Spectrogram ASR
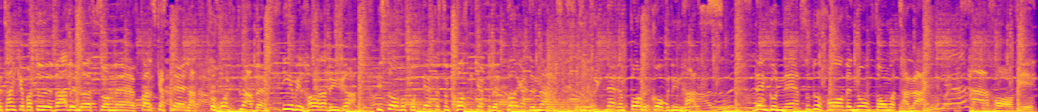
Med tanke på att du är värdelös som äh, falska städlar. Så håll flabben, ingen vill höra din rap. Vi sover på Feffe som konstigt efter det bögat en natt. Så tryck ner en falukorv i din hals. Den går ner så du har väl någon form av talang. Här har vi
